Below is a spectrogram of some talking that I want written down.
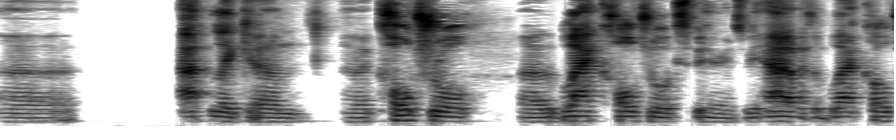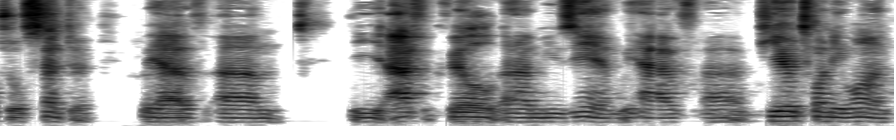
uh, like um, uh, cultural, uh, the Black cultural experience, we have the Black Cultural Center, we have um, the Africville uh, Museum, we have uh, Pier 21,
